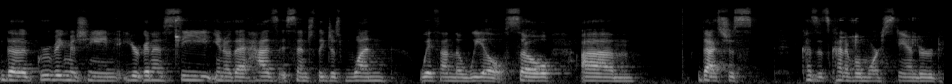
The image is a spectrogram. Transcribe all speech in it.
the grooving machine, you're gonna see, you know, that has essentially just one width on the wheel. So um, that's just because it's kind of a more standard,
